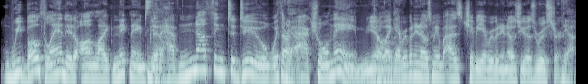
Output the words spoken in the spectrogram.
we both landed on like nicknames that Yeah. have nothing to do with our Yeah. actual name. You know, like everybody knows me as Chibbi. Everybody knows you as Rooster. yeah.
